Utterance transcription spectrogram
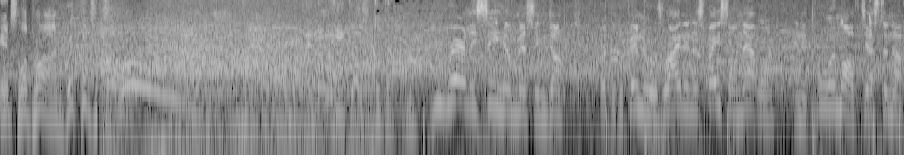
It's LeBron with the draw. Oh! The dime. You rarely see him missing dunks, but the defender was right in his face on that one, and it threw him off just enough.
